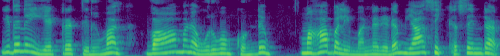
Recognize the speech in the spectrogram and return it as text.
இதனை ஏற்ற திருமால் வாமன உருவம் கொண்டு மகாபலி மன்னரிடம் யாசிக்க சென்றார்.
